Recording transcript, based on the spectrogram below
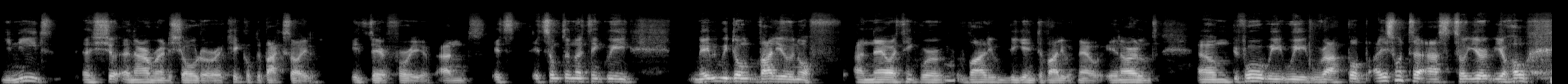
you need a sh- an arm around the shoulder or a kick up the backside, it's there for you. And it's it's something I think we maybe we don't value enough. And now I think we're mm. value beginning to value it now in Ireland. Um, before we, we wrap up, I just want to ask. So you're you're home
